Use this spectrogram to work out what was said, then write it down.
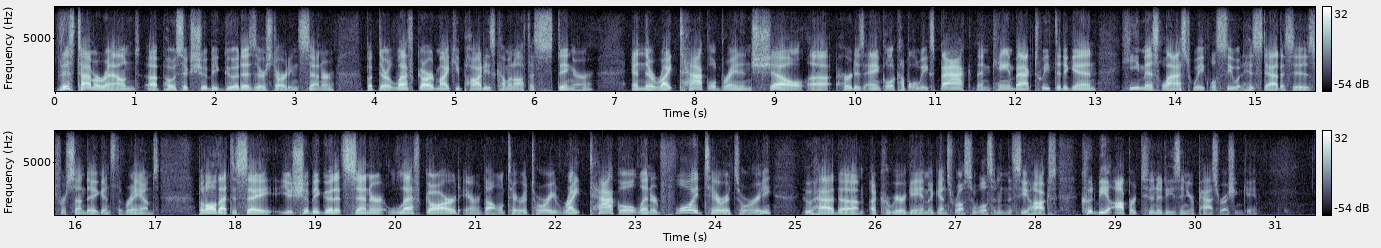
This time around, uh, Pocic should be good as their starting center, but their left guard Mike is coming off a stinger and their right tackle Brandon Shell uh, hurt his ankle a couple of weeks back, then came back, tweaked it again. He missed last week. We'll see what his status is for Sunday against the Rams. But all that to say, you should be good at center, left guard, Aaron Donald territory, right tackle, Leonard Floyd territory, who had um, a career game against Russell Wilson and the Seahawks, could be opportunities in your pass rushing game.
